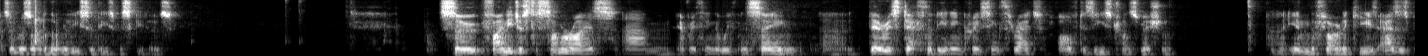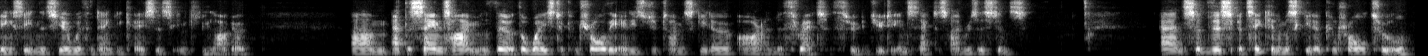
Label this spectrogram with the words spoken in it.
as a result of the release of these mosquitoes. So finally, just to summarize um, everything that we've been saying, uh, there is definitely an increasing threat of disease transmission uh, in the Florida Keys, as is being seen this year with the dengue cases in Key Largo. Um, at the same time, the, the ways to control the Aedes aegypti mosquito are under threat through, due to insecticide resistance. And so this particular mosquito control tool,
